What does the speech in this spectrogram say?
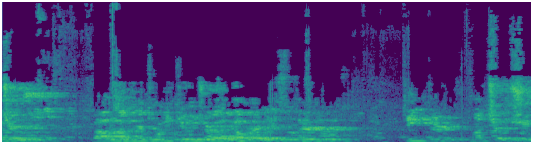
Fletcher. Fouls number 22, Charlie Hilbert. His third, team third, Fletcher, shoot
